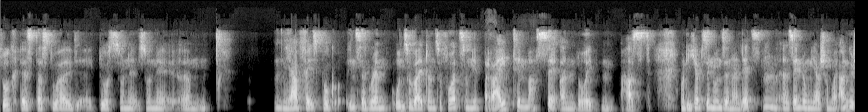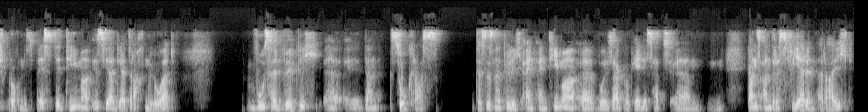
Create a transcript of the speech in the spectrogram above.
durch das, dass du halt äh, durch so eine, so eine ähm, ja, Facebook, Instagram und so weiter und so fort, so eine breite Masse an Leuten hast. Und ich habe es in unserer letzten äh, Sendung ja schon mal angesprochen. Das beste Thema ist ja der Drachenlord, wo es halt wirklich äh, dann so krass das ist natürlich ein, ein Thema, äh, wo ich sage, okay, das hat ähm, ganz andere Sphären erreicht,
